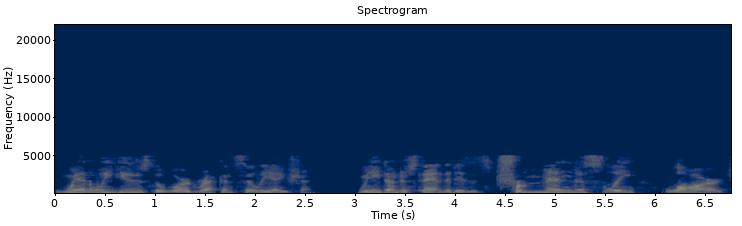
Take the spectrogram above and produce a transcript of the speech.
When we use the word reconciliation, we need to understand that it is tremendously large.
